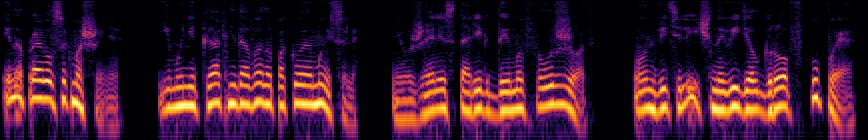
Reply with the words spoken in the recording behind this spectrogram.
и направился к машине. Ему никак не давала покоя мысль. Неужели старик Дымов лжет? Он ведь лично видел гроб в купе.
